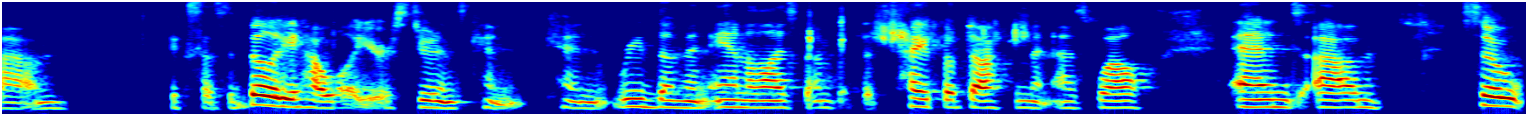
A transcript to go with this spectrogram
um, accessibility, how well your students can, can read them and analyze them, but the type of document as well. And um, so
